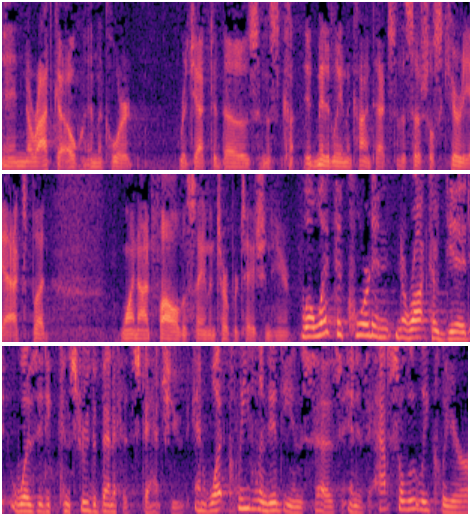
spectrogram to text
in Nierotko, and the court rejected those, in this, admittedly in the context of the Social Security Act, but why not follow the same interpretation here? Well, what the court in Nierotko did was it construed the benefit statute. And what Cleveland Indians says, and is absolutely clear,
